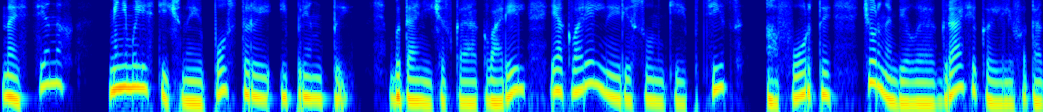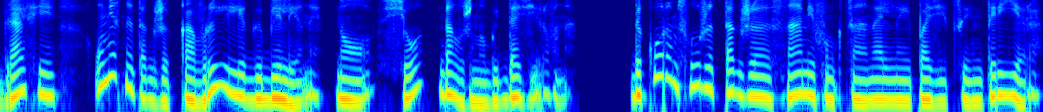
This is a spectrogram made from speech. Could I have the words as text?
На стенах минималистичные постеры и принты ботаническая акварель и акварельные рисунки птиц, афорты, черно-белая графика или фотографии, уместны также ковры или гобелены, но все должно быть дозировано. Декором служат также сами функциональные позиции интерьера.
